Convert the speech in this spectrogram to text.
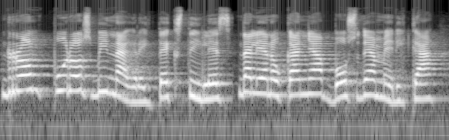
ron, puros, vinagre y textiles. Daliano Caña, Voz de América.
